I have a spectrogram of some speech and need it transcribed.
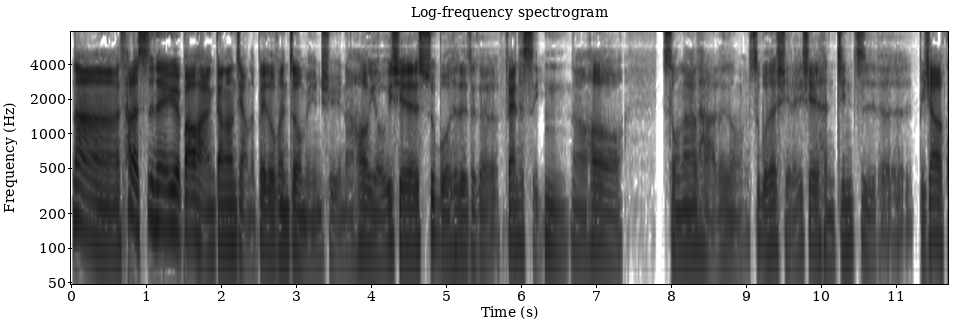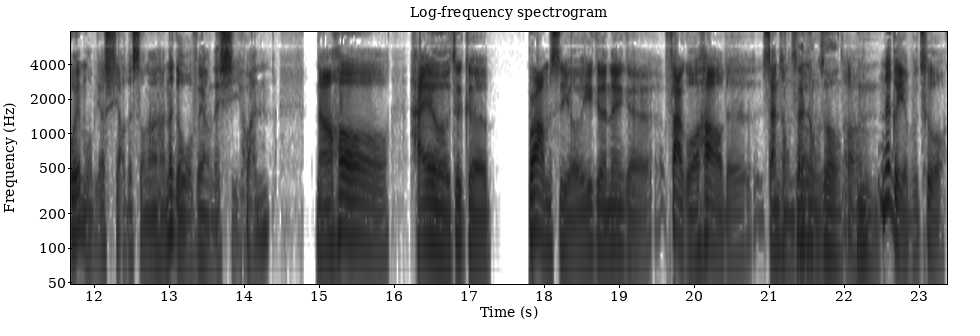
那他的室内乐包含刚刚讲的贝多芬奏鸣曲，然后有一些舒伯特的这个 Fantasy，嗯，然后。索纳塔那种，舒伯特写了一些很精致的、比较规模比较小的索纳塔，那个我非常的喜欢。然后还有这个 Brahms 有一个那个法国号的三重奏，三重奏哦，那个也不错。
